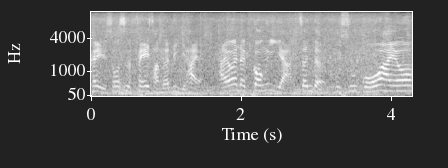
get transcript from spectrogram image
可以说是非常的厉害。台湾的工艺啊，真的不输国外哦。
